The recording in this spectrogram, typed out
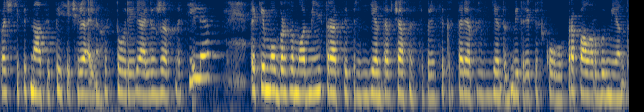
почти 15 тысяч реальных историй, реальных жертв насилия. Таким образом, у администрации президента, в частности, пресс-секретаря президента Дмитрия Пескова, пропал аргумент Э,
